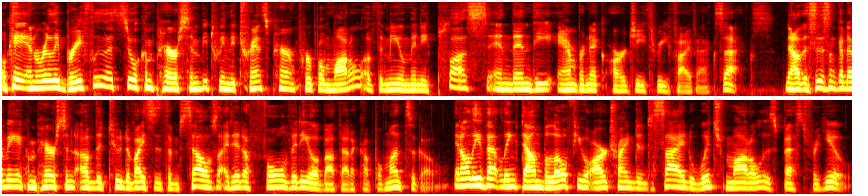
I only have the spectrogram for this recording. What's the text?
Okay, and really briefly, let's do a comparison between the transparent purple model of the Miyoo Mini Plus and then the Anbernic RG35XX. Now, this isn't going to be a comparison of the two devices themselves. I did a full video about that a couple months ago. And I'll leave that link down below if you are trying to decide which model is best for you.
